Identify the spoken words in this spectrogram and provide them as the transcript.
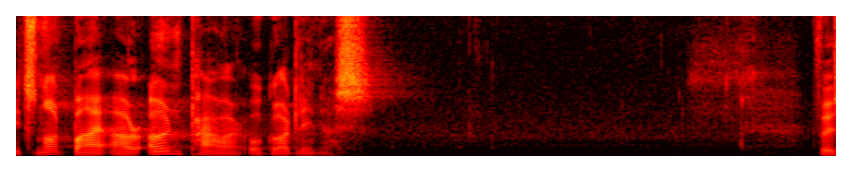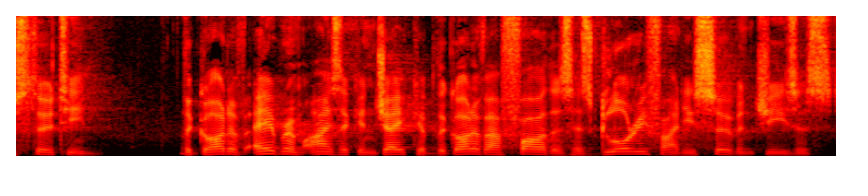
It's not by our own power or godliness. Verse 13 The God of Abraham, Isaac, and Jacob, the God of our fathers, has glorified his servant Jesus.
